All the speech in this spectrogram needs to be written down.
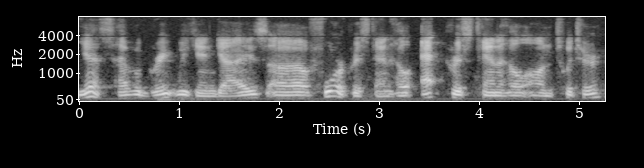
Yes, have a great weekend, guys. Uh, for Chris Tannehill, at Chris Tannehill on Twitter.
